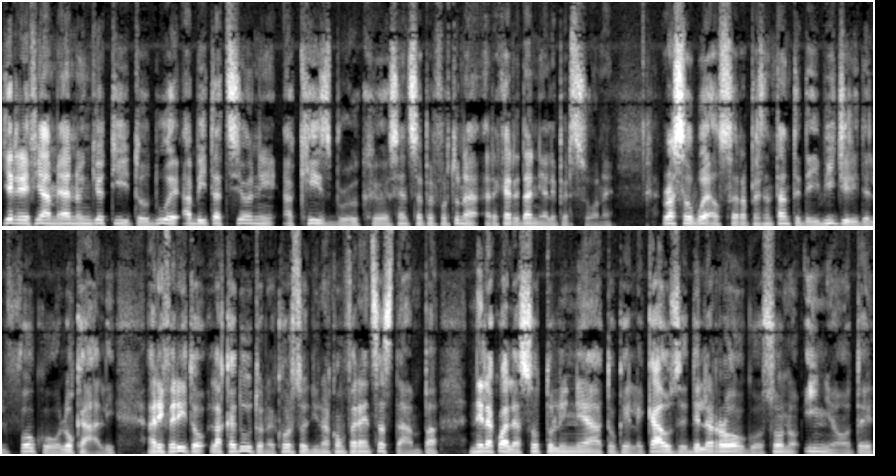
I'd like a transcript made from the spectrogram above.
Ieri le fiamme hanno inghiottito due abitazioni a Caysbrook, senza per fortuna recare danni alle persone. Russell Wells, rappresentante dei vigili del fuoco locali, ha riferito l'accaduto nel corso di una conferenza stampa nella quale ha sottolineato che le cause del rogo sono ignote,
